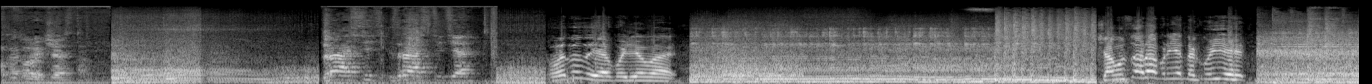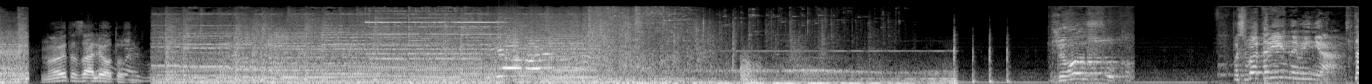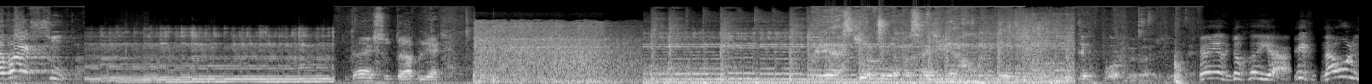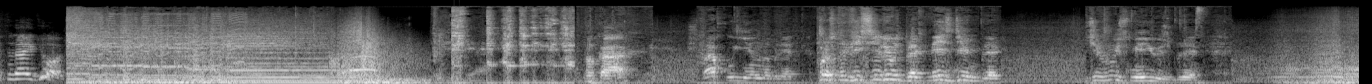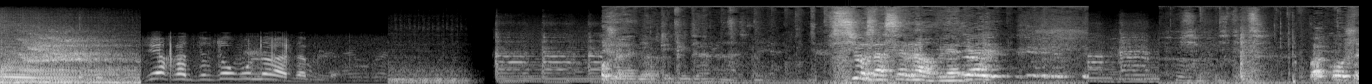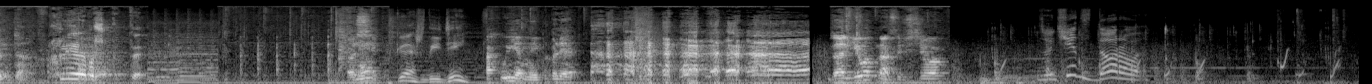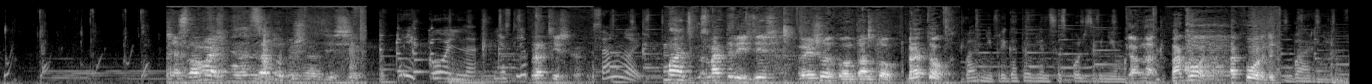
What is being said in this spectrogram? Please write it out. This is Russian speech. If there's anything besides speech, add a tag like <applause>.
Который часто. Здрасте, здрастите. Вот это я понимаю. Сейчас мусора приедет, охуеет. Но это залет уже. Живой, сука. Посмотри на меня. Вставай, сука. Дай сюда, блядь. Бля, с кем меня посадили, охуеть? Да похуй вообще. Да их дохуя! Их на улице найдешь! Ну как? Охуенно, блядь. Просто веселюсь, блядь, весь день, блядь. Сижу и смеюсь, блядь. Ехать до дому надо, бля. Уже, ну ты пидорас, блядь. Все засырал, блядь, а? Все, пиздец. Покушай-то. Хлебушка-то. Спасибо. Каждый день Охуенный, блядь. <laughs> Зальет нас и все. Звучит здорово. Сейчас сломаешь, меня затопишь нас здесь всех. Прикольно. Если Братишка. со мной. Мать, смотри, здесь решетка, он там топ. Браток, Барни приготовлен с использованием говна. Погода. Аккорды. Барни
